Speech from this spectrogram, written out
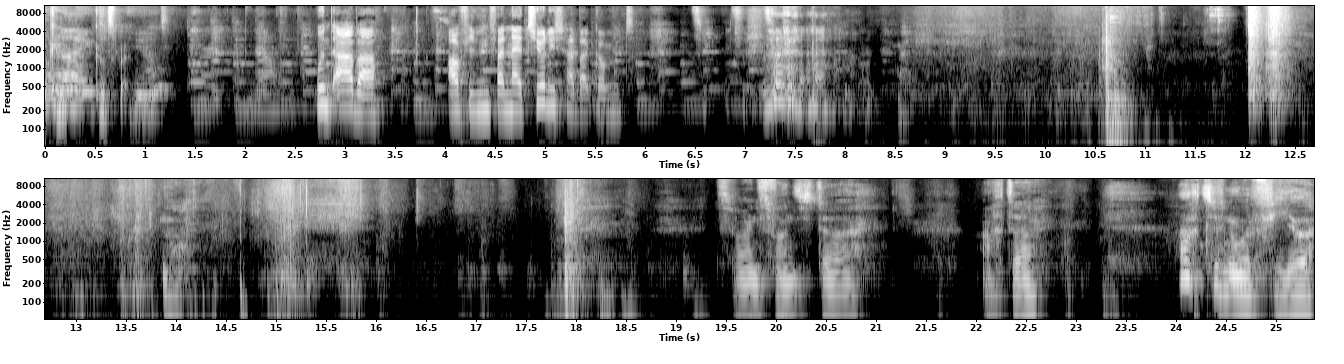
Okay, kurz beenden. Und aber, auf jeden Fall natürlich aber kommt. Zweiundzwanzigster, achter, 18 Uhr vier.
